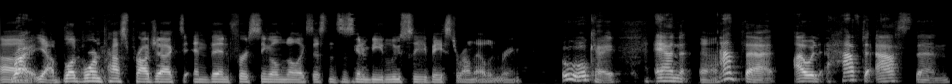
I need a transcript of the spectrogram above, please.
Uh, Right. Yeah. Bloodborne past project, and then first single null existence is going to be loosely based around Elden Ring. Oh, okay. And Yeah. at that, I would have to ask then.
